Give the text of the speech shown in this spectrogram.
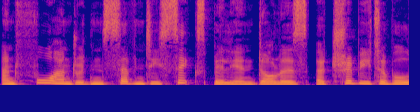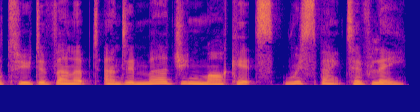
and 476 billion dollars attributable to developed and emerging markets respectively.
